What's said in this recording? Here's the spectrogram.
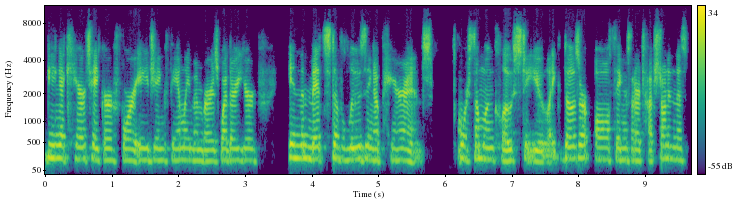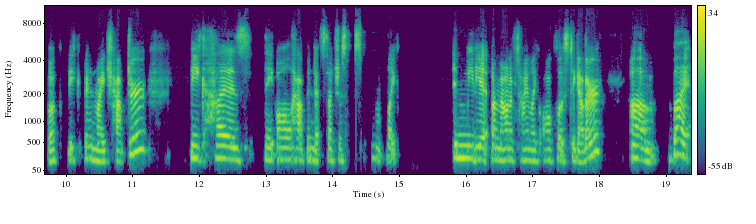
being a caretaker for aging family members, whether you're in the midst of losing a parent, or someone close to you. Like those are all things that are touched on in this book in my chapter because they all happened at such a like immediate amount of time like all close together. Um but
